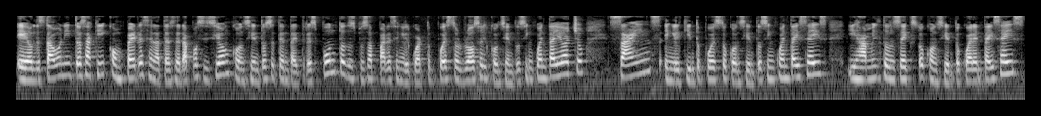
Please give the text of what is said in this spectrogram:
Eh, donde está bonito es aquí con Pérez en la tercera posición con 173 puntos. Después aparece en el cuarto puesto Russell con 158, Sainz en el quinto puesto con 156 y Hamilton sexto con 146.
